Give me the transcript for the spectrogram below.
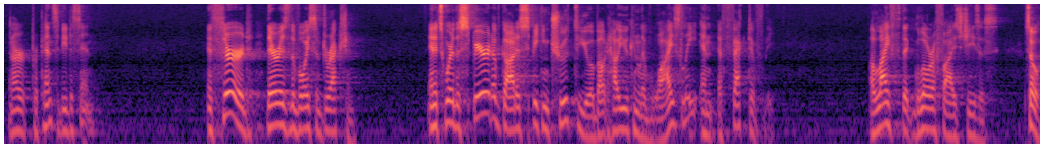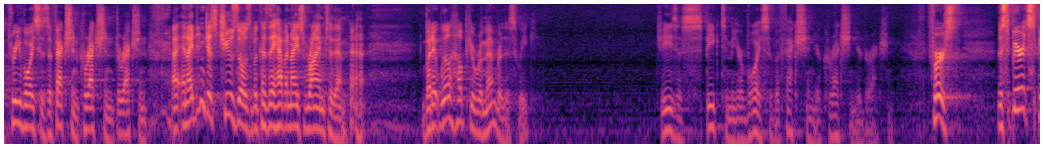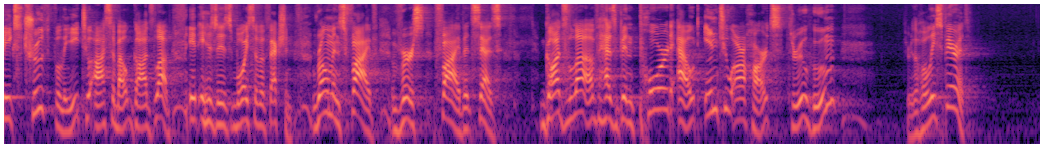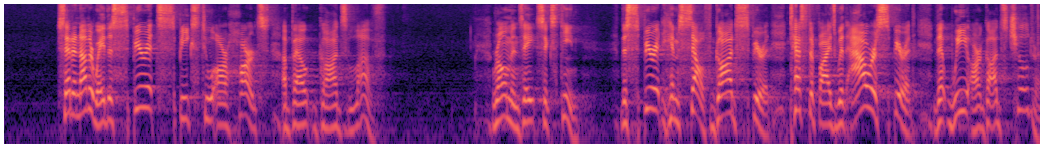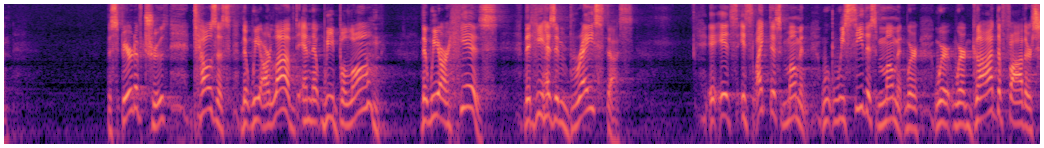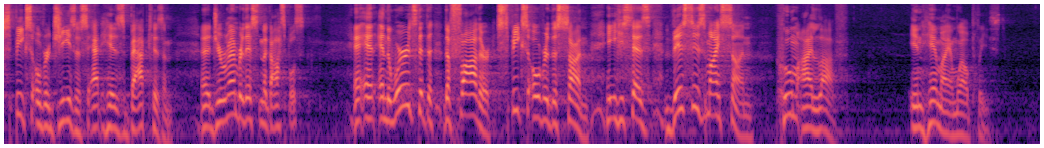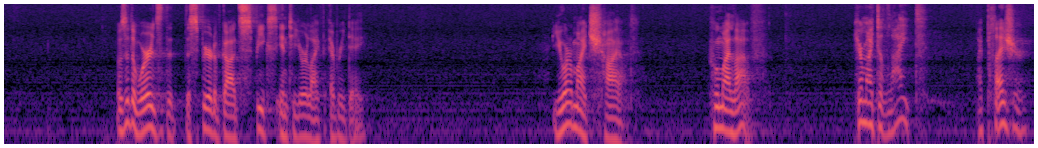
and our propensity to sin. And third, there is the voice of direction. And it's where the Spirit of God is speaking truth to you about how you can live wisely and effectively, a life that glorifies Jesus. So, three voices affection, correction, direction. Uh, and I didn't just choose those because they have a nice rhyme to them, but it will help you remember this week. Jesus, speak to me your voice of affection, your correction, your direction. First, the Spirit speaks truthfully to us about God's love. It is His voice of affection. Romans 5, verse 5, it says, God's love has been poured out into our hearts through whom? Through the Holy Spirit. Said another way, the Spirit speaks to our hearts about God's love. Romans 8 16. The Spirit Himself, God's Spirit, testifies with our spirit that we are God's children. The Spirit of truth tells us that we are loved and that we belong, that we are His, that He has embraced us. It's, it's like this moment. We see this moment where, where, where God the Father speaks over Jesus at his baptism. Uh, do you remember this in the Gospels? And, and, and, the words that the, the Father speaks over the Son, he, he says, This is my Son, whom I love. In him I am well pleased. Those are the words that the Spirit of God speaks into your life every day. You are my child, whom I love. You're my delight, my pleasure.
